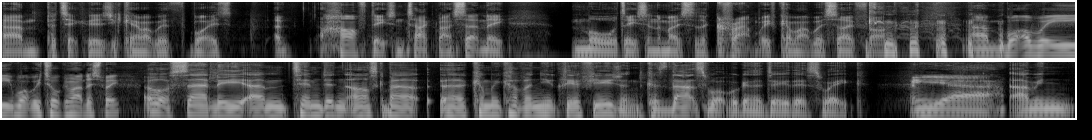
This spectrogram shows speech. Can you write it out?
Um, particularly as you came up with what is a half decent tagline. Certainly more decent than most of the crap we've come up with so far. um, what are we what are we talking about this week? Oh, sadly, um, Tim didn't ask about uh, can we cover nuclear fusion because that's what we're going to do this week. Yeah, I mean,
